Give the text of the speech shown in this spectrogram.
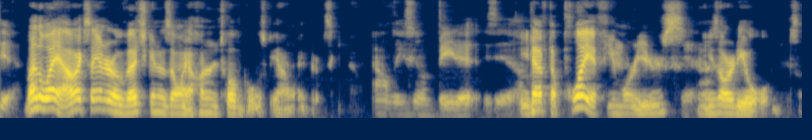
Yeah. By the way, Alexander Ovechkin is only 112 goals behind Wayne Gretzky. I don't think he's gonna beat it. He'd have to play a few more years, Yeah. and he's already old. So,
